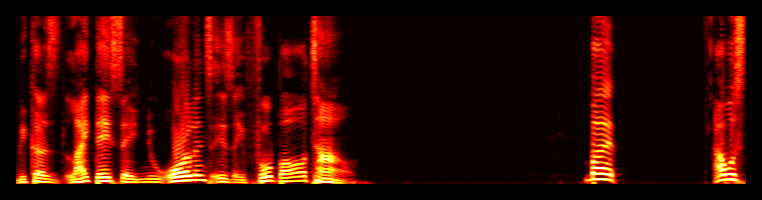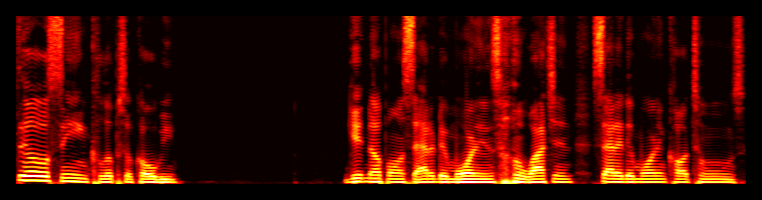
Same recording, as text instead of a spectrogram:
because, like they say, New Orleans is a football town. But I was still seeing clips of Kobe getting up on Saturday mornings, watching Saturday morning cartoons.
